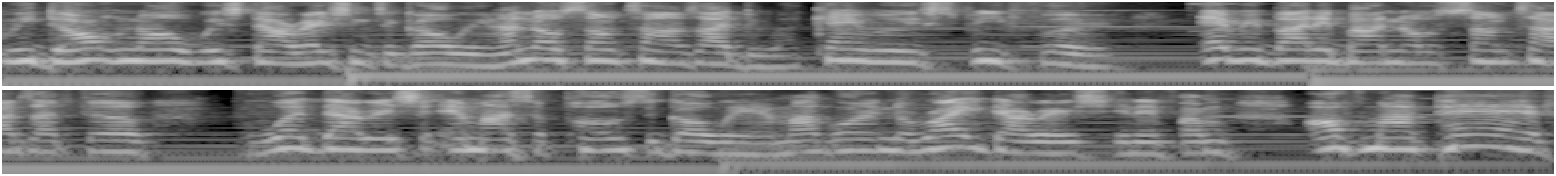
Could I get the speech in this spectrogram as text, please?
we don't know which direction to go in. I know sometimes I do. I can't really speak for everybody, but I know sometimes I feel what direction am I supposed to go in? Am I going in the right direction? If I'm off my path,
